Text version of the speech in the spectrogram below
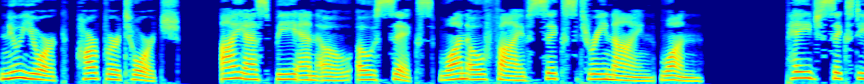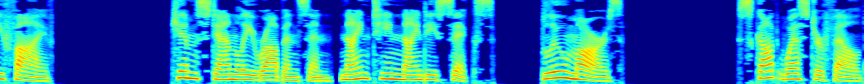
New York, Harper Torch. ISBN 0-06-105639-1. Page 65. Kim Stanley Robinson, 1996. Blue Mars Scott Westerfeld.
